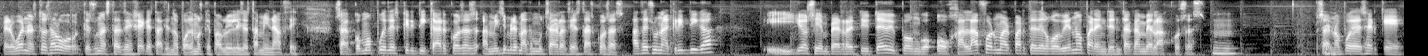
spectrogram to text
pero bueno, esto es algo que es una estrategia que está haciendo Podemos, que Pablo Iglesias también hace. O sea, ¿cómo puedes criticar cosas? A mí siempre me hace mucha gracia estas cosas. Haces una crítica y yo siempre retuiteo y pongo ojalá formar parte del gobierno para intentar cambiar las cosas. O sea, no puede ser que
